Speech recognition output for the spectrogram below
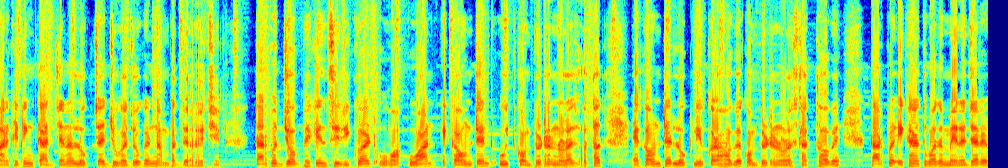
মার্কেটিং কাজ জানা লোক চায় যোগাযোগের নাম্বার দেওয়া রয়েছে। তারপর job vacancy required one accountant with computer knowledge অর্থাৎ অ্যাকাউন্টের লোক নিয়োগ করা হবে কম্পিউটার নলেজ থাকতে হবে। তারপর এখানে তোমাদের ম্যানেজারের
